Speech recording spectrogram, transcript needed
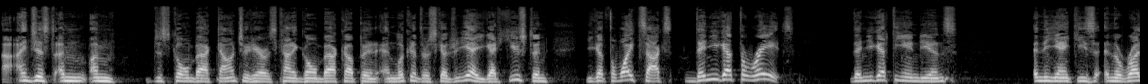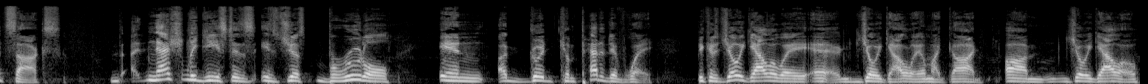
I just I'm I'm just going back down to it here. I was kind of going back up and, and looking at their schedule. Yeah, you got Houston, you got the White Sox, then you got the Rays, then you got the Indians and the Yankees and the Red Sox. National League East is is just brutal in a good competitive way because Joey Galloway, uh, Joey Galloway, oh my God, um, Joey Gallo.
